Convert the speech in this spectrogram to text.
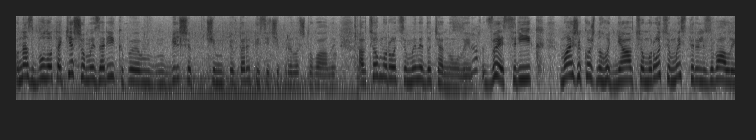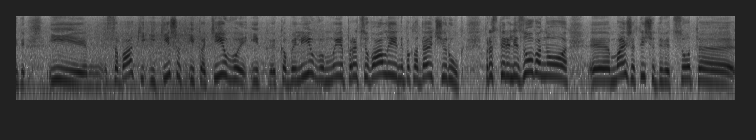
У нас було таке, що ми за рік е, більше, ніж півтори тисячі прилаштували. А в цьому році ми не дотягнули. Весь рік, майже кожного дня в цьому році ми стерилізували і собаки, і кішок, і котів, і кобелів. Ми працювали, не покладаючи рук. Простерилізовано е, майже 1900 е,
